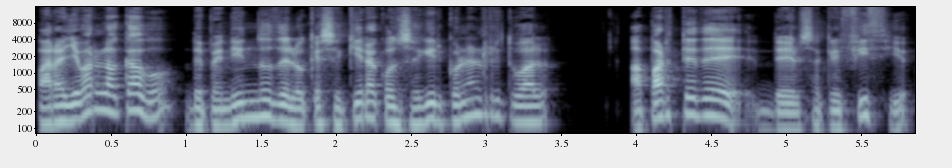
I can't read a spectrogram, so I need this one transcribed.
Para llevarlo a cabo, dependiendo de lo que se quiera conseguir con el ritual, aparte del sacrificio,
